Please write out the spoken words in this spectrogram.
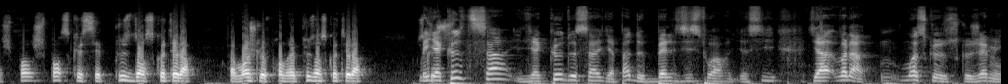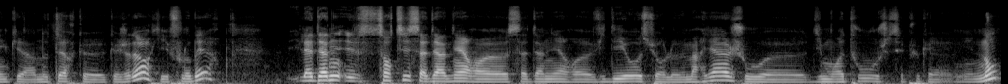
Je pense, je pense que c'est plus dans ce côté-là. Enfin, moi, je le prendrais plus dans ce côté-là. Mais il y a que de ça, il y a que de ça, il n'y a pas de belles histoires. Il y a si, il y a voilà, moi ce que ce que j'aime et qui est un auteur que, que j'adore, qui est Flaubert. Il a dernier, sorti sa dernière euh, sa dernière euh, vidéo sur le mariage ou euh, dis-moi tout, je sais plus quel est nom.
